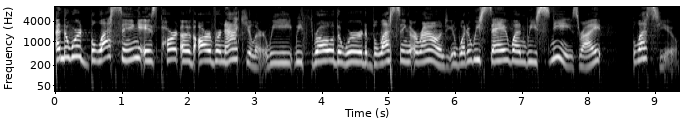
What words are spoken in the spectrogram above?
And the word blessing is part of our vernacular. We, we throw the word blessing around. You know, what do we say when we sneeze, right? Bless you.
